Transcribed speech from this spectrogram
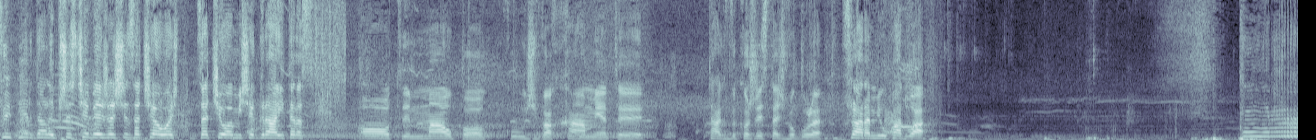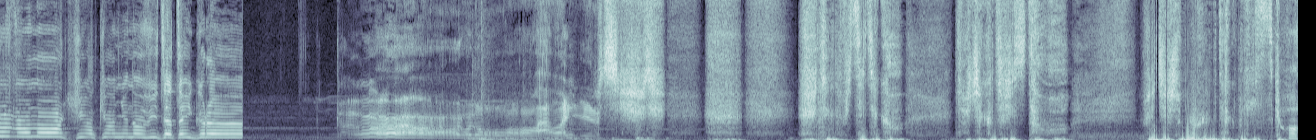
Wypierdalaj przez ciebie, że się zaciąłeś, zacięła mi się gra i teraz... O, ty małpo, kuźwa, chamie, ty. Tak, wykorzystać w ogóle. Flara mi upadła. Kurwa mać, jak ja nienawidzę tej gry. Widzę tego. Dlaczego to się stało? Przecież byłem tak blisko.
